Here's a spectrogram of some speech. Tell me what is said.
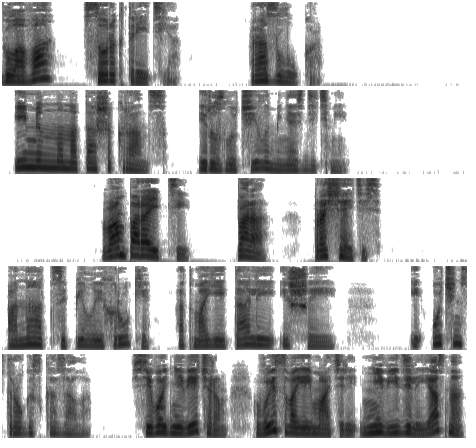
Глава 43. Разлука. Именно Наташа Кранц и разлучила меня с детьми. «Вам пора идти. Пора. Прощайтесь». Она отцепила их руки от моей талии и шеи и очень строго сказала. «Сегодня вечером вы своей матери не видели, ясно?»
